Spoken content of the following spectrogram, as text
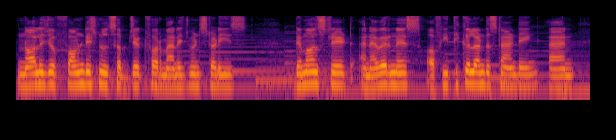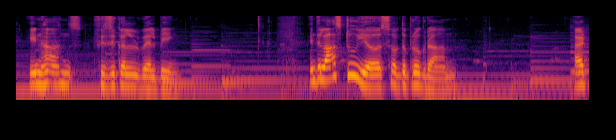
knowledge of foundational subject for management studies, demonstrate an awareness of ethical understanding and enhance physical well-being. In the last 2 years of the program at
